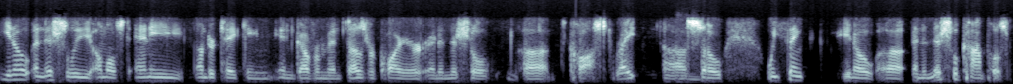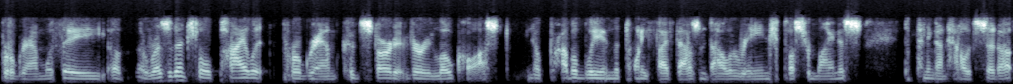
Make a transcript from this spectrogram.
You know, initially, almost any undertaking in government does require an initial uh, cost, right? Uh, mm-hmm. So we think you know, uh, an initial compost program with a, a, a, residential pilot program could start at very low cost, you know, probably in the $25,000 range, plus or minus, depending on how it's set up.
